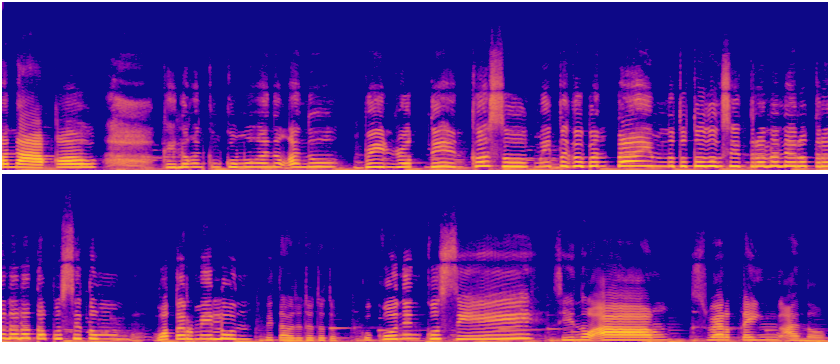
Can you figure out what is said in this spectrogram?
manakaw. Kailangan kong kumuha ng ano, brain rot din. Kaso, may taga-bantime. Natutulog si tralalero tralala tapos itong watermelon. Wait, ito, ito, ito. Kukunin ko si... Sino ang swerteng ano?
